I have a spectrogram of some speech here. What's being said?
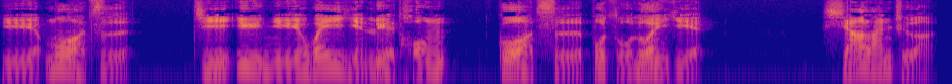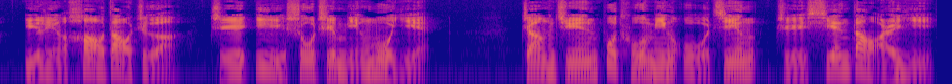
与墨子及玉女微隐略同，过此不足论也。侠览者欲令好道者知一书之名目也。郑君不图名五经之仙道而已，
